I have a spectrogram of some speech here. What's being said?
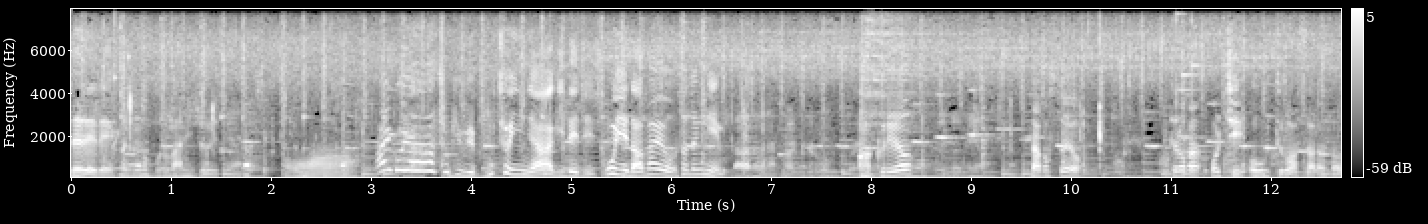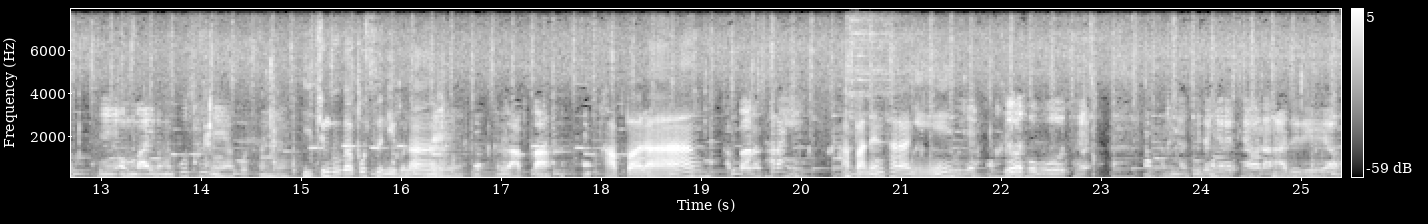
네네네 그래서 물을 많이 줘야 돼요. 와 아이고야 저기 왜 묻혀있냐 아기 돼지 오 얘 나가요 사장님 나가서 다 잘 들어올 거예요. 아 그래요? 나갔어요 들어가 옳지 오 들어왔어 알아서 이 엄마 이름은 꽃순이에요. 꽃순이. 이 친구가 꽃순이구나 네. 그리고 아빠. 아빠랑 아빠는 사랑이. 아빠는 사랑이 그리고 얘- 제가 저거 제 작년 재작년에 태어난 아들이에요.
